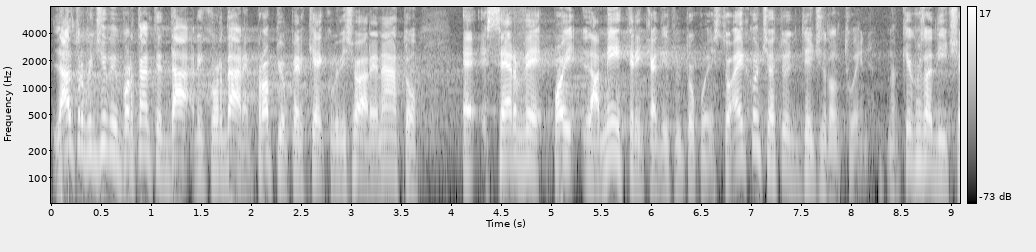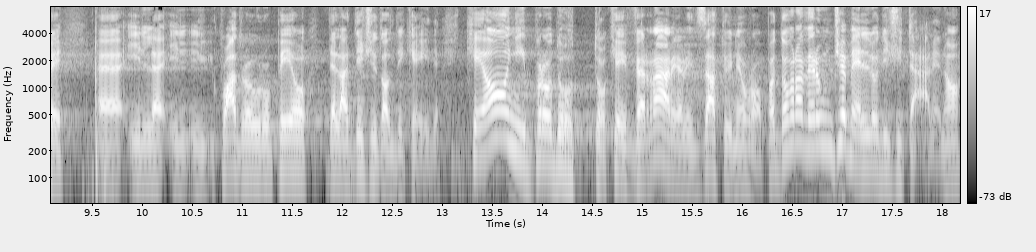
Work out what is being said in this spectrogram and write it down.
l'altro principio importante da ricordare, proprio perché, come diceva Renato, eh, serve poi la metrica di tutto questo, è il concetto di digital twin. Che cosa dice eh, il, il, il, quadro europeo della digital decade? Che ogni prodotto che verrà realizzato in Europa dovrà avere un gemello digitale. No?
